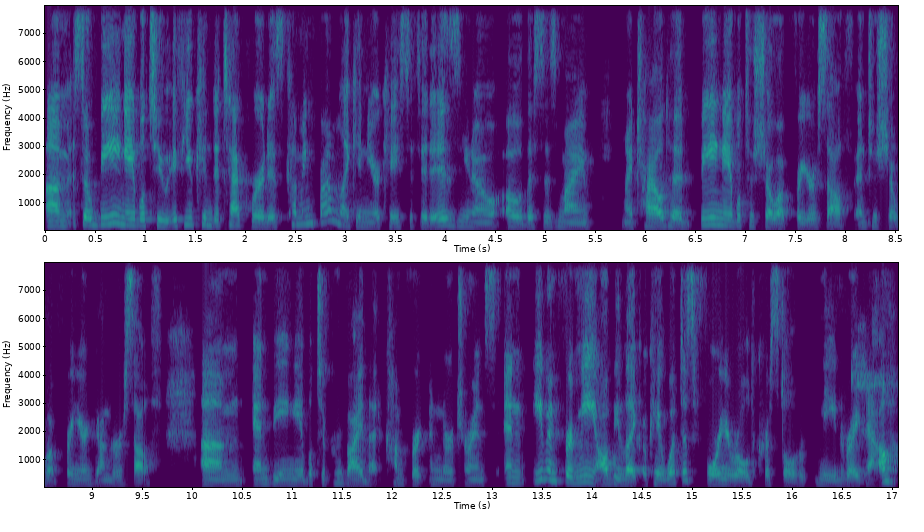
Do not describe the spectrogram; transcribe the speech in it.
Um, so being able to, if you can detect where it is coming from, like in your case, if it is, you know, oh, this is my my childhood, being able to show up for yourself and to show up for your younger self, um, and being able to provide that comfort and nurturance. And even for me, I'll be like, okay, what does four year old Crystle need right now?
